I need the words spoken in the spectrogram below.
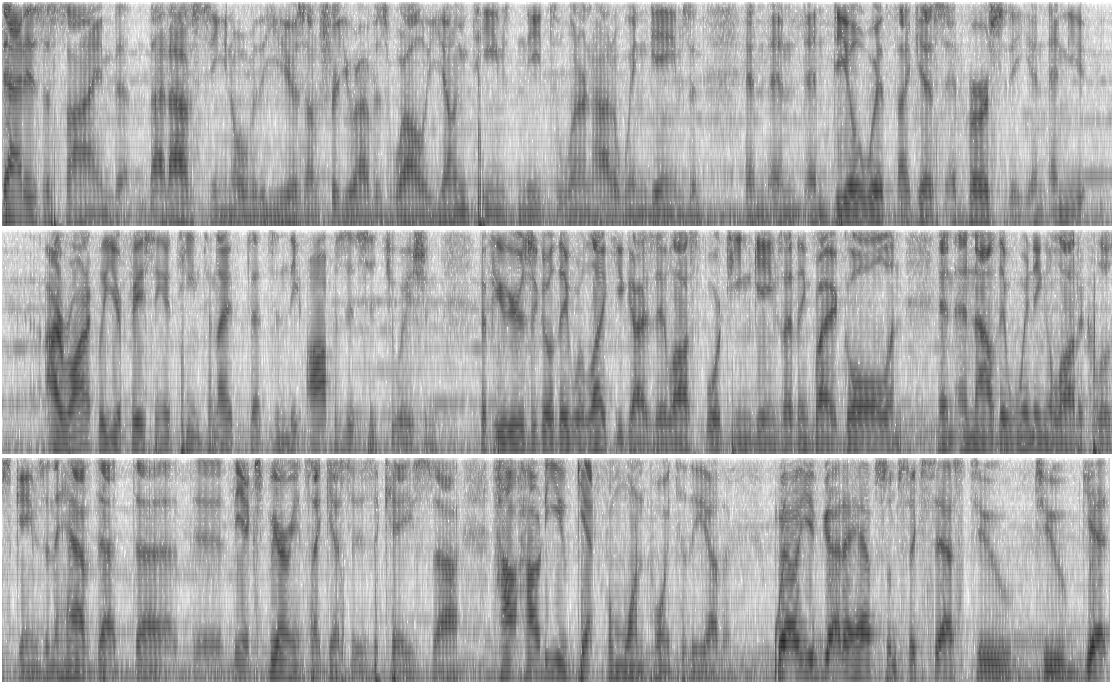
that is a sign that, that I've seen over the years. I'm sure you have as well. Young teams need to learn how to win games and and and, and deal with, I guess, adversity. And and you, ironically, you're facing a team tonight that's in the opposite situation. A few years ago, they were like you guys. They lost 14 games, I think, by a goal, and, and, and now they're winning a lot of close games, and they have that uh, the, the experience, I guess, is the case. Uh, how, how do you get from one point to the other? Well, you've got to have some success to to get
